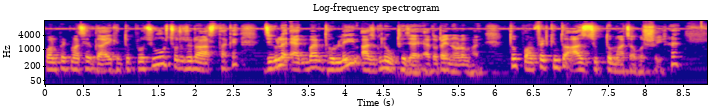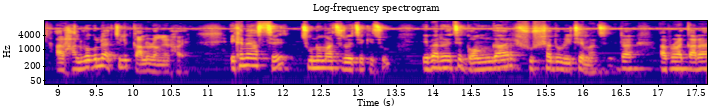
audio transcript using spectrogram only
পমফ্রেট মাছের গায়ে কিন্তু প্রচুর ছোটো ছোটো আঁশ থাকে, যেগুলো একবার ধরলেই আঁশগুলো উঠে যায়, এতটাই নরম হয়। তো পমফ্রেট কিন্তু আঁশযুক্ত মাছ অবশ্যই হ্যাঁ? আর হালুয়াগুলো অ্যাকচুয়ালি কালো রঙের হয়। এখানে আসছে চুনো মাছ রয়েছে কিছু। এবার রয়েছে গঙ্গার সুস্বাদু রিঠে মাছ। এটা আপনারা কারা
